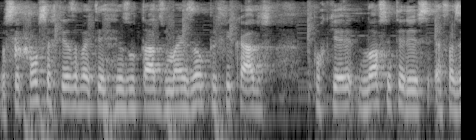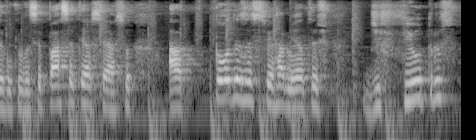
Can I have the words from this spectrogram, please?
você com certeza vai ter resultados mais amplificados, porque nosso interesse é fazer com que você passe a ter acesso a todas as ferramentas de filtros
